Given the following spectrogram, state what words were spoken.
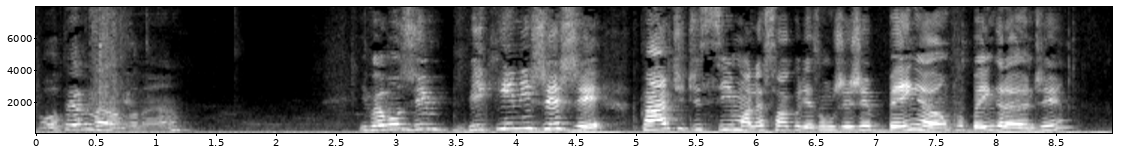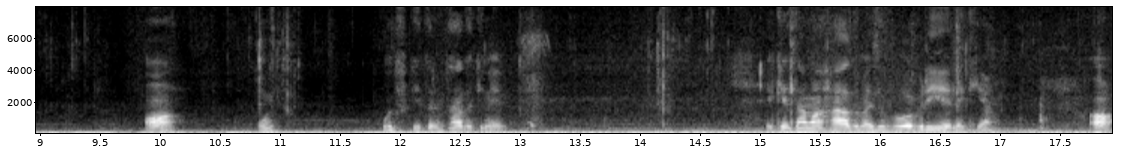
Vou alternando, né? E vamos de biquíni GG. Parte de cima, olha só, gurias, um GG bem amplo, bem grande. Ó. Ui, Ui fiquei trancada aqui nele. É que ele tá amarrado, mas eu vou abrir ele aqui, ó. Ó,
